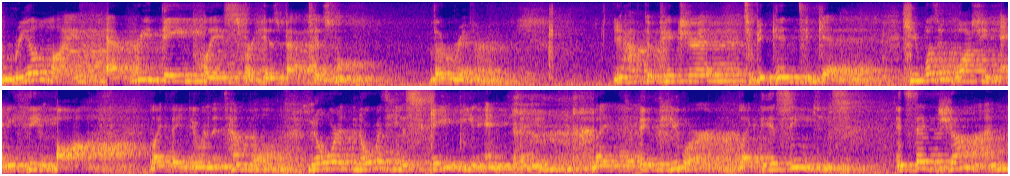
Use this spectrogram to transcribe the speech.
real life, everyday place for his baptismal the river. You have to picture it to begin to get it. He wasn't washing anything off like they do in the temple, nor, nor was he escaping anything like impure like the Essenes. Instead, John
